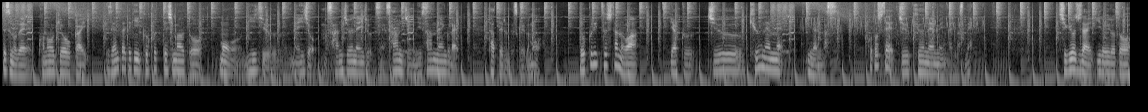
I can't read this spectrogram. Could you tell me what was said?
ですのでこの業界全体的にくくってしまうともう20年以上30年以上ですね。323年ぐらい経ってるんですけれども独立したのは約19年目になります。今年で19年目になりますね。修行時代いろいろと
